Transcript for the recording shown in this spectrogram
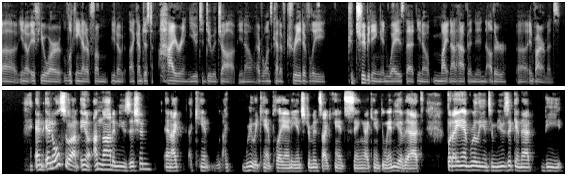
Uh, you know, if you are looking at it from you know, like I'm just hiring you to do a job. You know, everyone's kind of creatively contributing in ways that you know might not happen in other uh, environments. And and also, I'm you know I'm not a musician, and I I can't I really can't play any instruments. I can't sing. I can't do any of that but I am really into music, and that the,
